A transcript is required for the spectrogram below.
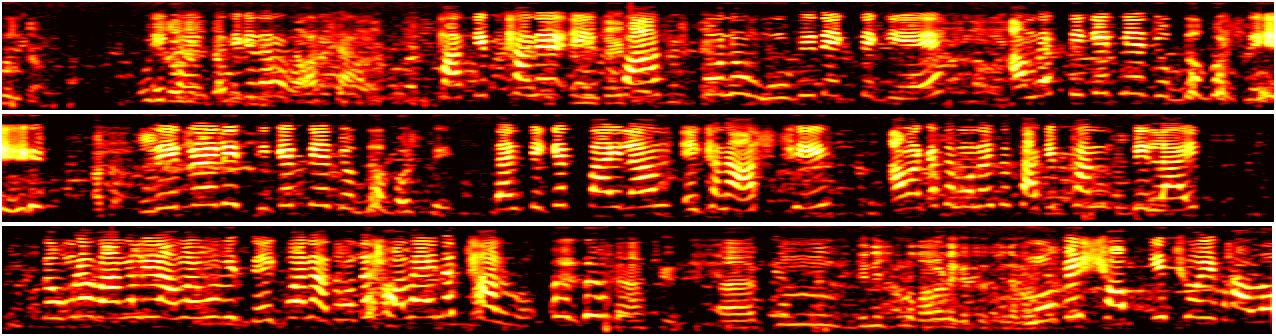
ছবিটা? আচ্ছা। সাকিব খানের এই ফার্স্ট কোন মুভি দেখতে গিয়ে আমরা টিকিট নিয়ে যুদ্ধ করছি। লিটারালি টিকিট নিয়ে যুদ্ধ করছি। দেন টিকিট পাইলাম এখানে আসছি। আমার কাছে মনে হয়েছে সাকিব খান বি লাইক তোমরা বাঙালিরা আমার মুভি দেখবা না তোমাদের হলে আইনা ছাড়বো। কোন জিনিসগুলো ভালো লেগেছে মুভির সবকিছুই ভালো।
